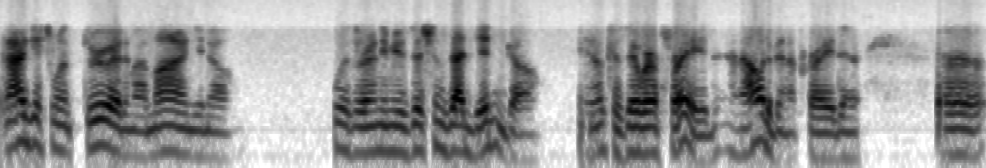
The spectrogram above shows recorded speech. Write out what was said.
and I just went through it in my mind, you know, was there any musicians that didn't go, you know, because they were afraid, and I would have been afraid, or, or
